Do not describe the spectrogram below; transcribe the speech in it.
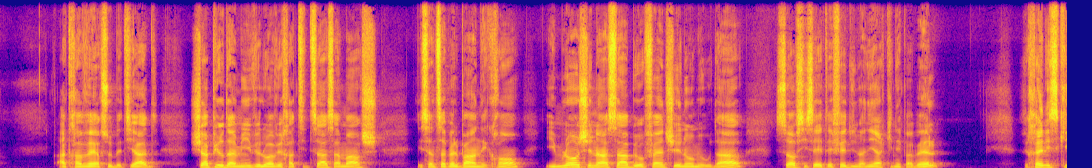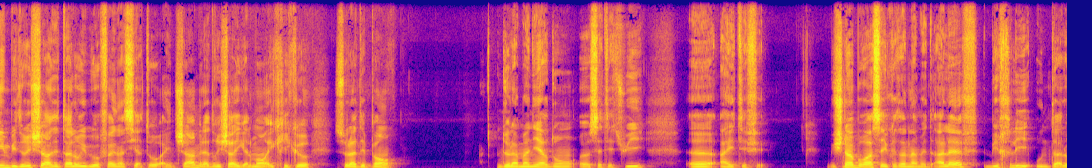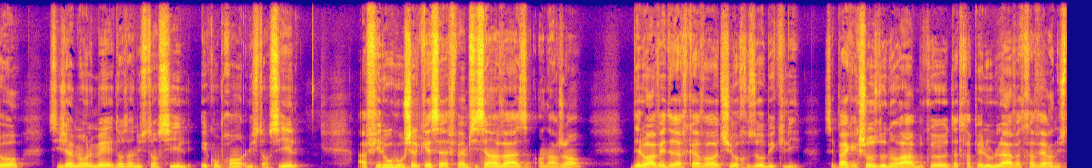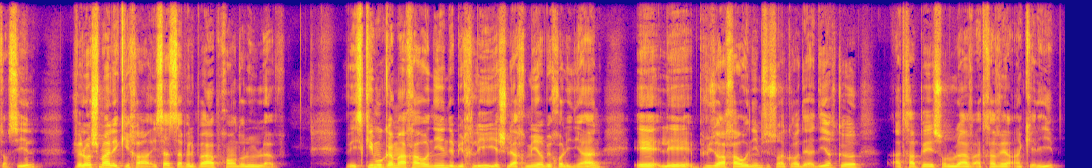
à travers ce betiad, shapir dami velo ça marche, et ça ne s'appelle pas un écran. Imlo beofen sheno meudar, sauf si ça a été fait d'une manière qui n'est pas belle. Et la drisha également écrit que cela dépend de la manière dont euh, cet étui euh, a été fait. Mishnah Bora Lamed Aleph, Bichli Untalo, si jamais on le met dans un ustensile et qu'on prend l'ustensile. Afilu Hu Shel Kesef, même si c'est un vase en argent. Delo Ave Derer Shiorzo Bikli. C'est pas quelque chose d'honorable que d'attraper le lave à travers un ustensile. Et ça, ça s'appelle pas prendre le lulav. Et plusieurs se sont accordés à dire que attraper son à travers un keli,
